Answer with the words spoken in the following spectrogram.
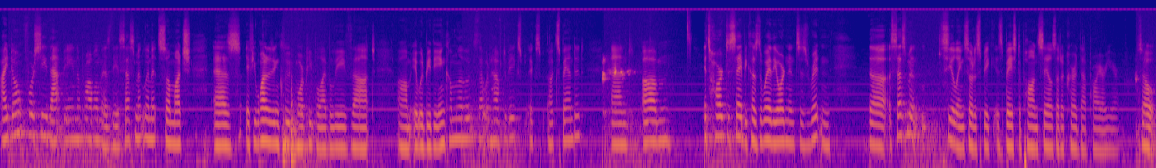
I don't foresee that being the problem as the assessment limit so much as if you wanted to include more people, I believe that um, it would be the income loads that would have to be ex- ex- expanded. And um, it's hard to say because the way the ordinance is written, the assessment ceiling, so to speak, is based upon sales that occurred that prior year. So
